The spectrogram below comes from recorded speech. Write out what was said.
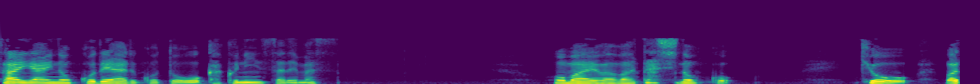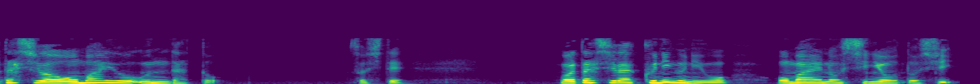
最愛の子であることを確認されます。お前は私の子。今日、私はお前を産んだと。そして、私は国々をお前の修行とし、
